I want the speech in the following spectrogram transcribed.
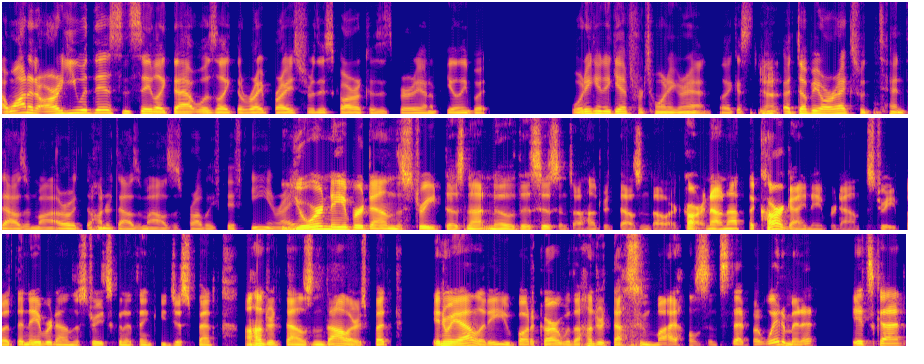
I wanted to argue with this and say like that was like the right price for this car because it's very unappealing. But what are you going to get for 20 grand? Like a, Yeah. a WRX with 10,000 miles or 100,000 miles is probably 15, right? Your neighbor down the street does not know this isn't a hundred thousand dollar car. Now, not the car guy neighbor down the street, but the neighbor down the street's going to think you just spent a hundred thousand dollars. But in reality, you bought a car with a hundred thousand miles instead. But wait a minute, it's got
